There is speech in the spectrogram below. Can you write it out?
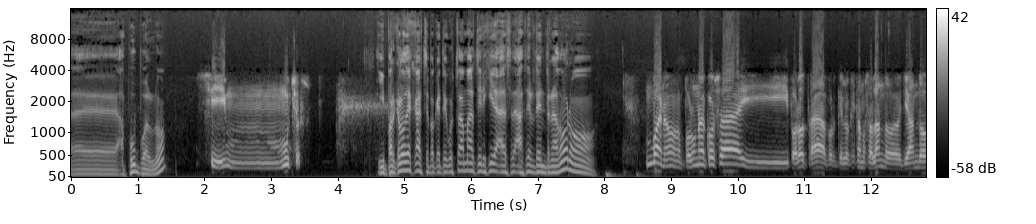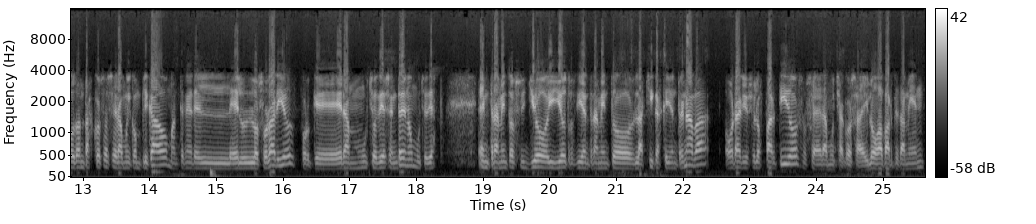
eh, a fútbol, ¿no? Sí, muchos. ¿Y por qué lo dejaste? ¿Porque te gustaba más dirigir a, a hacer de entrenador o...? Bueno, por una cosa y por otra, porque lo que estamos hablando, llevando tantas cosas era muy complicado, mantener el- el- los horarios, porque eran muchos días entreno, muchos días entrenamientos yo y otros días entrenamientos las chicas que yo entrenaba, horarios en los partidos, o sea, era mucha cosa. Y luego aparte también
